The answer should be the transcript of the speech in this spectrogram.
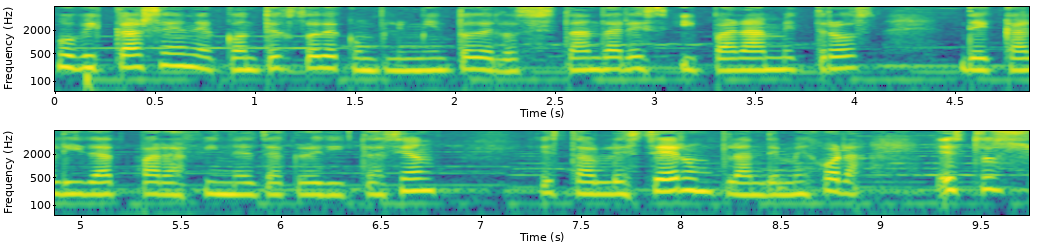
ubicarse en el contexto de cumplimiento de los estándares y parámetros de calidad para fines de acreditación, establecer un plan de mejora. Estos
